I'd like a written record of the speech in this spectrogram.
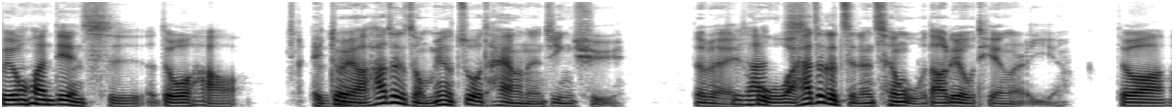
不用换电池，多好。哎、欸，对啊，它这个怎么没有做太阳能进去？对不对？户外它这个只能撑五到六天而已啊，对啊，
